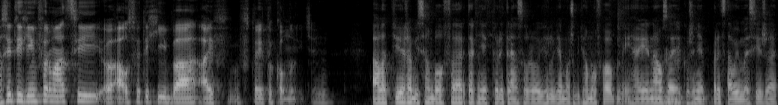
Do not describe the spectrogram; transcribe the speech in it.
Asi tých informácií uh, a osvety chýba aj v, v tejto komunite. Mm. Ale tiež, aby som bol fér, tak niektorí transrodoví ľudia môžu byť homofóbni. Hej, naozaj, mm. akože nepredstavujme si, že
